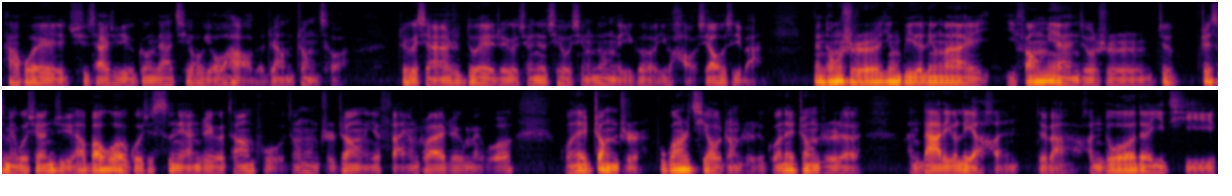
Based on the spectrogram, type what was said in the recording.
他会去采取一个更加气候友好的这样的政策，这个显然是对这个全球气候行动的一个一个好消息吧。但同时，硬币的另外一方面就是，就这次美国选举，还有包括过去四年这个特朗普总统执政，也反映出来这个美国国内政治不光是气候政治，就国内政治的很大的一个裂痕，对吧？很多的议题，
